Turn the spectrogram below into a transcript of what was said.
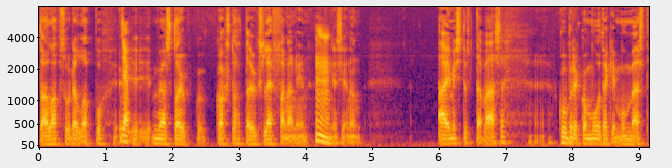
tai Lapsuuden loppu, ja. myös toi 2001 leffana, niin, mm. niin siinä on äimistyttävää se. Kubrick on muutenkin mun mielestä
